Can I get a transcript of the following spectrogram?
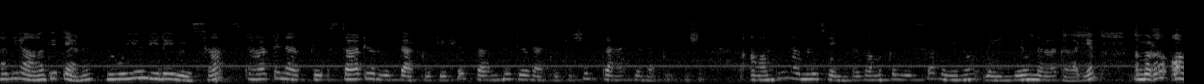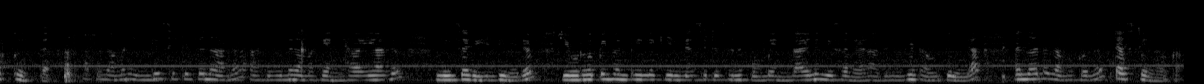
അതിൽ ആദ്യത്തെയാണ് do you need a visa start an appli start your visa application submit your application track your application ആദ്യം നമ്മൾ ചെയ്യേണ്ടത് നമുക്ക് വിസ വേണോ വേണ്ടയോ എന്നുള്ള കാര്യം നമ്മൾ ഉറപ്പുവരുത്തുക അപ്പോൾ നമ്മൾ ഇന്ത്യൻ സിറ്റിസൺ ആണ്. അതുകൊണ്ട് നമുക്ക് എന്തായാലും വിസ വേണ്ടി വരും. യൂറോപ്യൻ കൺട്രിയിലേക്ക് ഇന്ത്യൻ സിറ്റിസന് പോകുമ്പോൾ എന്തായാലും വിസ വേണം. അതിനൊരു ഡൗട്ടും ഇല്ല. എന്നാലും നമുക്കൊന്ന് ടെസ്റ്റ് ചെയ്ത് നോക്കാം.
